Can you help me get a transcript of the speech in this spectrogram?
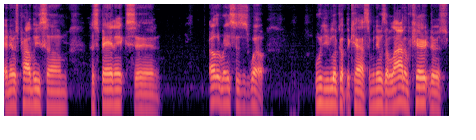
And there was probably some Hispanics and other races as well. When you look up the cast, I mean, there was a lot of characters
